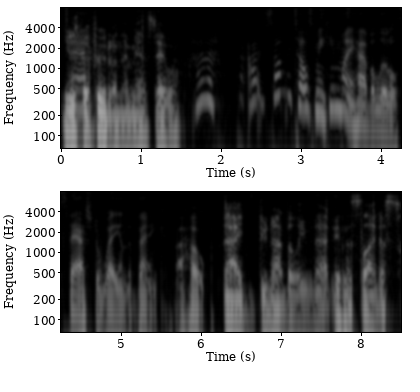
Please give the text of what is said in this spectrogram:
You just put food on that man's table. uh, I, something tells me he might have a little stashed away in the bank. I hope. I do not believe that in the slightest.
